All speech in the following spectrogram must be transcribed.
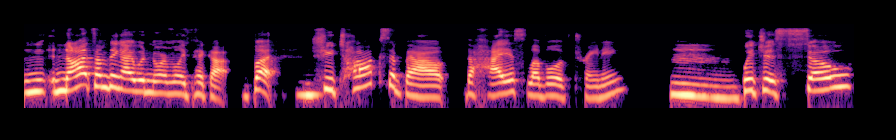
N- not something I would normally pick up, but mm-hmm. she talks about the highest level of training, mm. which is so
